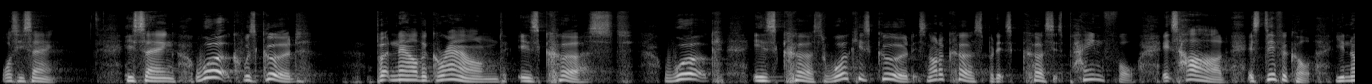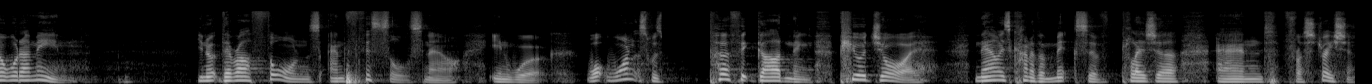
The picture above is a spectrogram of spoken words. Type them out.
What's he saying? He's saying, Work was good, but now the ground is cursed. Work is cursed. Work is good. It's not a curse, but it's cursed. It's painful. It's hard. It's difficult. You know what I mean? You know, there are thorns and thistles now in work. What once was perfect gardening, pure joy, now is kind of a mix of pleasure and frustration.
